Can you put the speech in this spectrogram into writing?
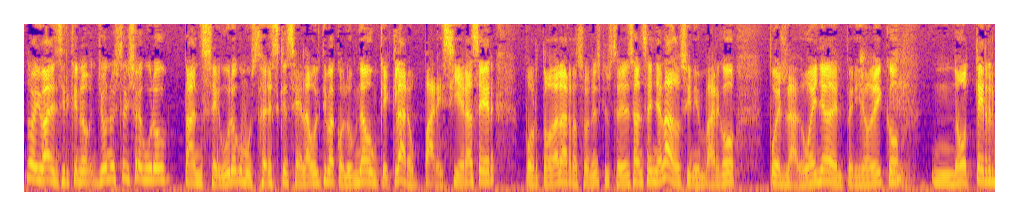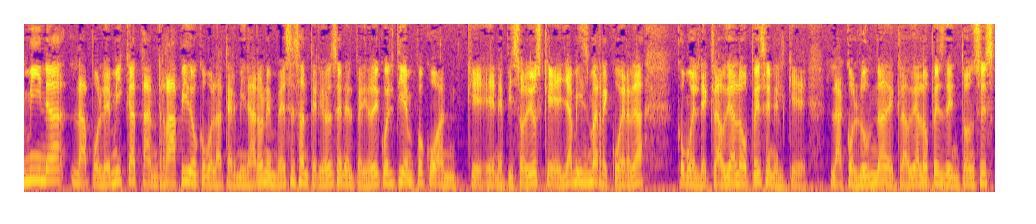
No, iba a decir que no, yo no estoy seguro, tan seguro como ustedes que sea la última columna, aunque claro, pareciera ser por todas las razones que ustedes han señalado. Sin embargo, pues la dueña del periódico no termina la polémica tan rápido como la terminaron en veces anteriores en el periódico El Tiempo, que en episodios que ella misma recuerda, como el de Claudia López, en el que la columna de Claudia López de entonces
